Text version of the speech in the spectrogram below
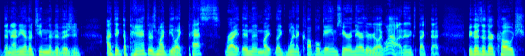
than any other team in their division. I think the Panthers might be like pests, right? They might like win a couple games here and there. They're like, wow, I didn't expect that because of their coach.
